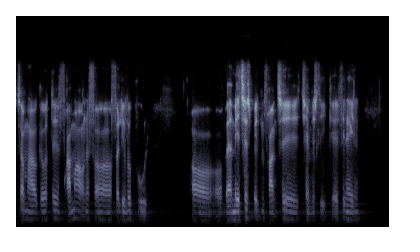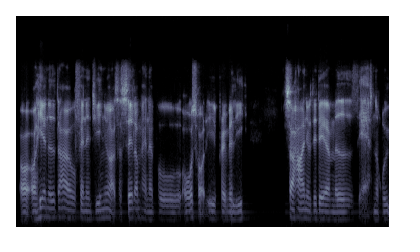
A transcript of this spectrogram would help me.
som har jo gjort det fremragende for, for Liverpool og, og været med til at spille dem frem til Champions League-finalen. Og, og hernede, der er jo Fernandinho, altså selvom han er på årshold i Premier League, så har han jo det der med, ja, sådan en ry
